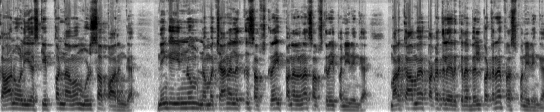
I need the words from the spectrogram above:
காணொலியை ஸ்கிப் பண்ணாமல் முழுசாக பாருங்கள் நீங்கள் இன்னும் நம்ம சேனலுக்கு சப்ஸ்கிரைப் பண்ணலைன்னா சப்ஸ்கிரைப் பண்ணிடுங்க. மறக்காம பக்கத்தில் இருக்கிற பெல் பட்டனை ப்ரெஸ் பண்ணிடுங்க.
